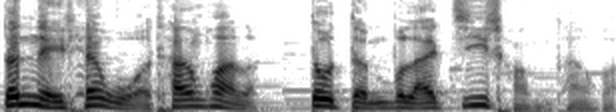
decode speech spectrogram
等哪天我瘫痪了，都等不来机场瘫痪。”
